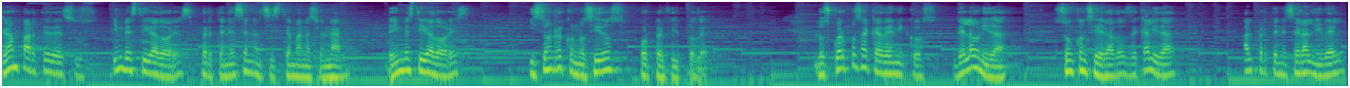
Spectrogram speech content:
Gran parte de sus investigadores pertenecen al Sistema Nacional de Investigadores y son reconocidos por Perfil PRODER. Los cuerpos académicos de la unidad son considerados de calidad al pertenecer al nivel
